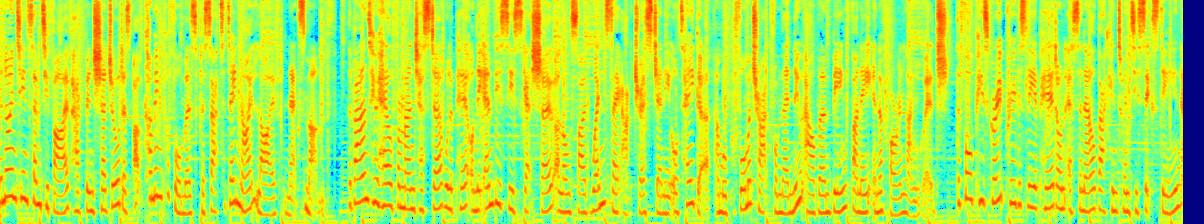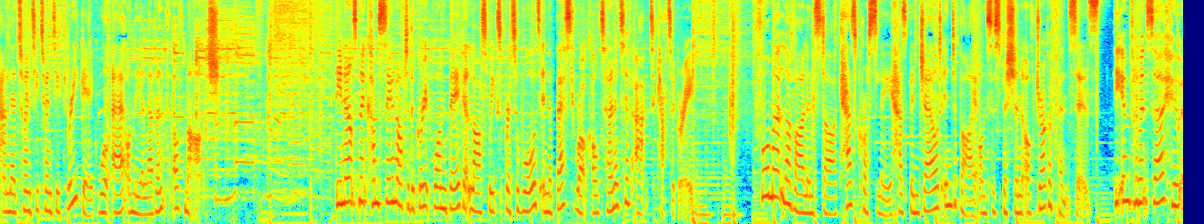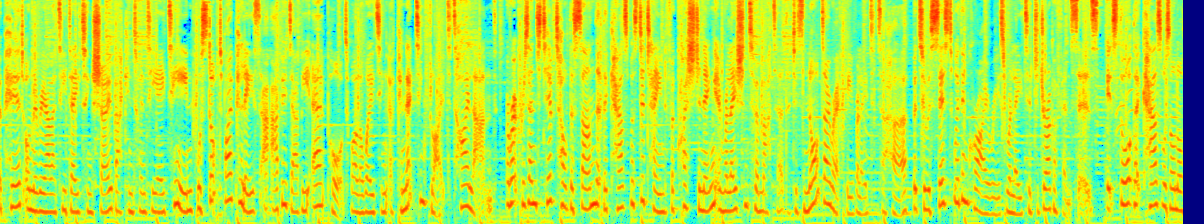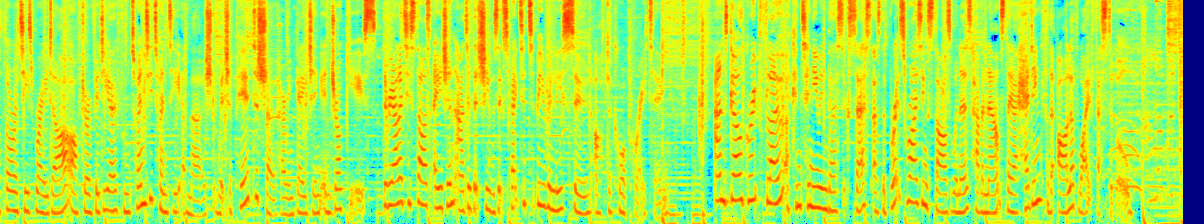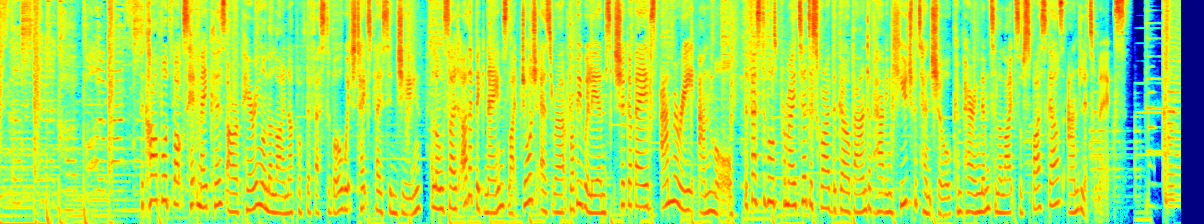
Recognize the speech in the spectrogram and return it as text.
The 1975 have been scheduled as upcoming performers for Saturday Night Live next month. The band, who hail from Manchester, will appear on the NBC sketch show alongside Wednesday actress Jenna Ortega and will perform a track from their new album Being Funny in a Foreign Language. The four piece group previously appeared on SNL back in 2016, and their 2023 gig will air on the 11th of March. The announcement comes soon after the group won big at last week's Brit Awards in the Best Rock Alternative Act category. Former Love Island star Kaz Crossley has been jailed in Dubai on suspicion of drug offences. The influencer, who appeared on the reality dating show back in 2018, was stopped by police at Abu Dhabi airport while awaiting a connecting flight to Thailand. A representative told The Sun that the Kaz was detained for questioning in relation to a matter that is not directly related to her, but to assist with inquiries related to drug offences. It's thought that Kaz was on authorities' radar after a video from 2020 emerged which appeared to show her engaging in drug use. The reality star's agent added that she was expected to be released soon after cooperating. And girl group FLO are continuing their success as the Brits Rising Stars winners have announced they are heading for the Isle of Wight Festival. The Cardboard Box hitmakers are appearing on the lineup of the festival, which takes place in June, alongside other big names like George Ezra, Robbie Williams, Sugababes, Anne Marie, and more. The festival's promoter described the girl band of having huge potential, comparing them to the likes of Spice Girls and Little Mix.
